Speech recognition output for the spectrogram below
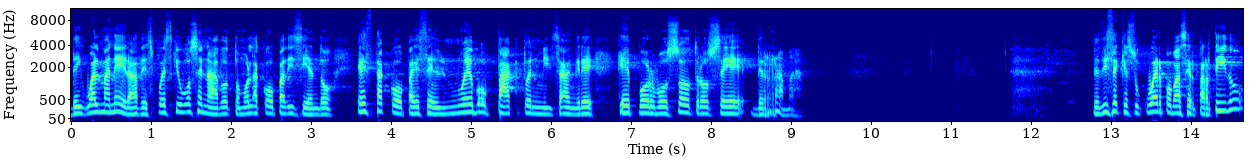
De igual manera, después que hubo cenado, tomó la copa diciendo, esta copa es el nuevo pacto en mi sangre que por vosotros se derrama. Les dice que su cuerpo va a ser partido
